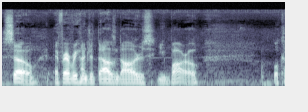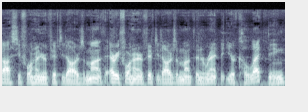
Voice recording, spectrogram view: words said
So if every $100,000 you borrow will cost you $450 a month, every $450 a month in rent that you're collecting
